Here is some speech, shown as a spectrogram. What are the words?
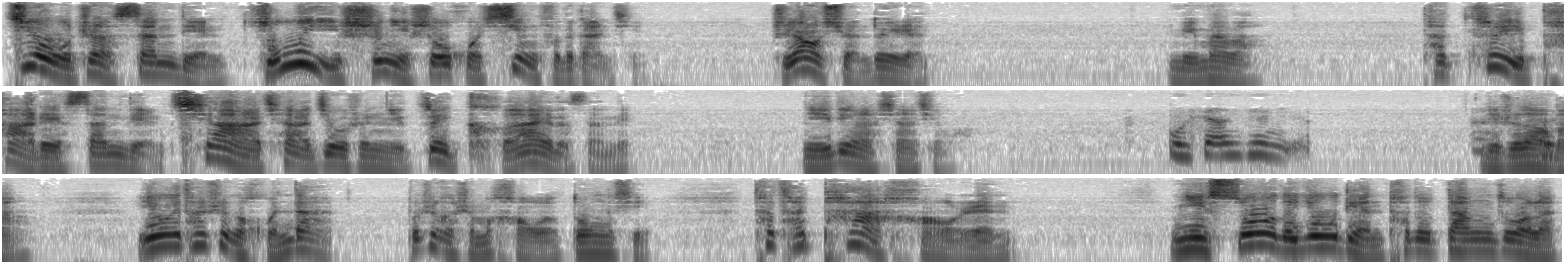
就这三点足以使你收获幸福的感情。只要选对人，明白吧？他最怕这三点，恰恰就是你最可爱的三点，你一定要相信我。我相信你。你知道吧？因为他是个混蛋，不是个什么好东西，他才怕好人。你所有的优点，他都当做了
